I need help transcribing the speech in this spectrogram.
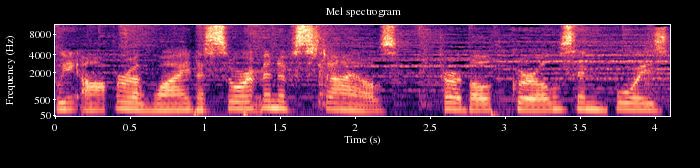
We offer a wide assortment of styles for both girls and boys.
